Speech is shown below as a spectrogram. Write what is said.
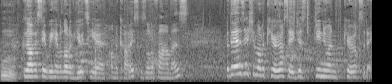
Hmm. Because obviously we have a lot of utes here on the coast, because a lot of farmers. But there is actually a lot of curiosity, just genuine curiosity,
